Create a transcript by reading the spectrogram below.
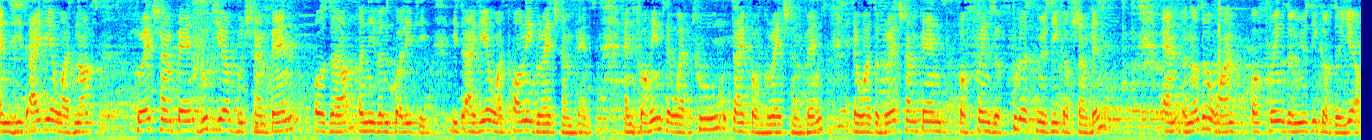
And his idea was not great champagne, good year, good champagne, other uneven quality. His idea was only great champagnes. And for him, there were two type of great champagnes. There was a great champagne offering the fullest music of champagne, and another one offering the music of the year.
